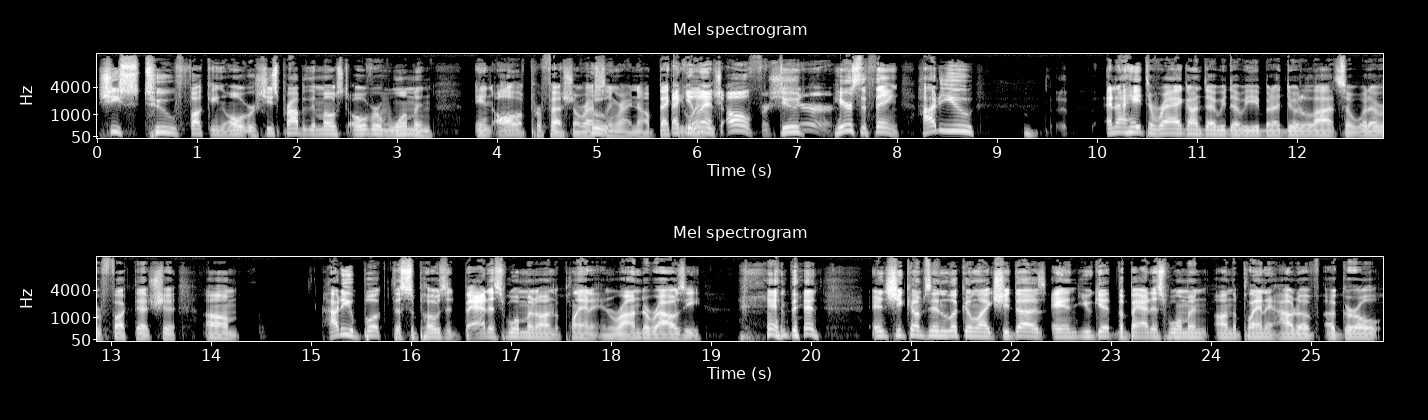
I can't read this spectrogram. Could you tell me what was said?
she's too fucking over. She's probably the most over woman in all of professional wrestling right now. Becky, Becky Lynch. Oh, for dude. sure. Here's the thing: how do you? And I hate to rag on WWE, but I do it a lot. So whatever, fuck that shit. Um, how do you book the supposed baddest woman on the planet in Ronda Rousey, and then and she comes in looking like she does, and you get the baddest woman on the planet out of a girl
